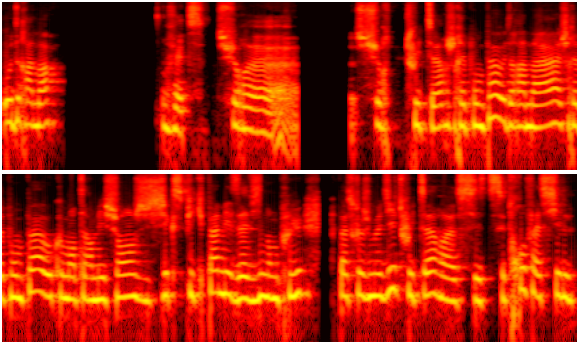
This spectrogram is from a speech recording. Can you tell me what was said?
au drama, en fait, sur, euh, sur Twitter. Je réponds pas au drama, je réponds pas aux commentaires méchants, j'explique pas mes avis non plus, parce que je me dis, Twitter, euh, c'est trop facile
